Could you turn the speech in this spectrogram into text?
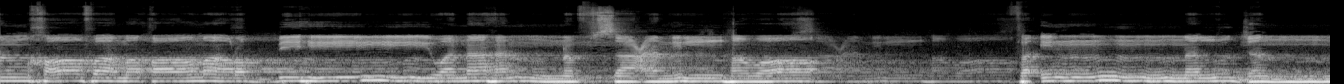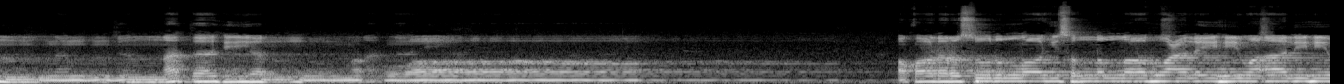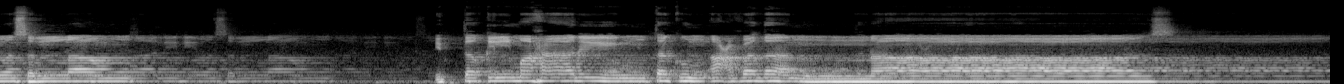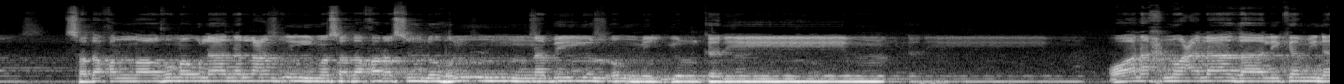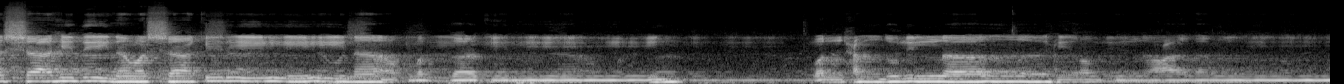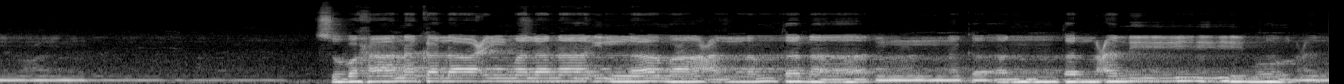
من خاف مقام ربه ونهى النفس عن الهوى فإن الجنة هي المأوى وقال رسول الله صلى الله عليه وآله وسلم اتق المحارم تكن أعبد الناس. صدق الله مولانا العظيم وصدق رسوله النبي الأمي الكريم. ونحن على ذلك من الشاهدين والشاكرين والذاكرين. والحمد لله رب العالمين. سبحانك لا علم لنا إلا ما علمتنا إنك أنت العليم الحكيم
